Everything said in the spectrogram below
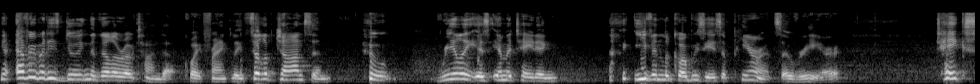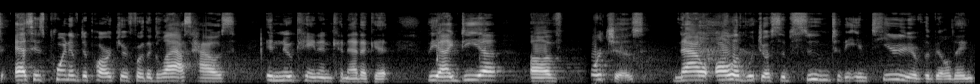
You know, everybody's doing the Villa Rotunda, quite frankly. Philip Johnson, who really is imitating even Le Corbusier's appearance over here, takes as his point of departure for the glass house in New Canaan, Connecticut, the idea of porches, now all of which are subsumed to the interior of the building.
